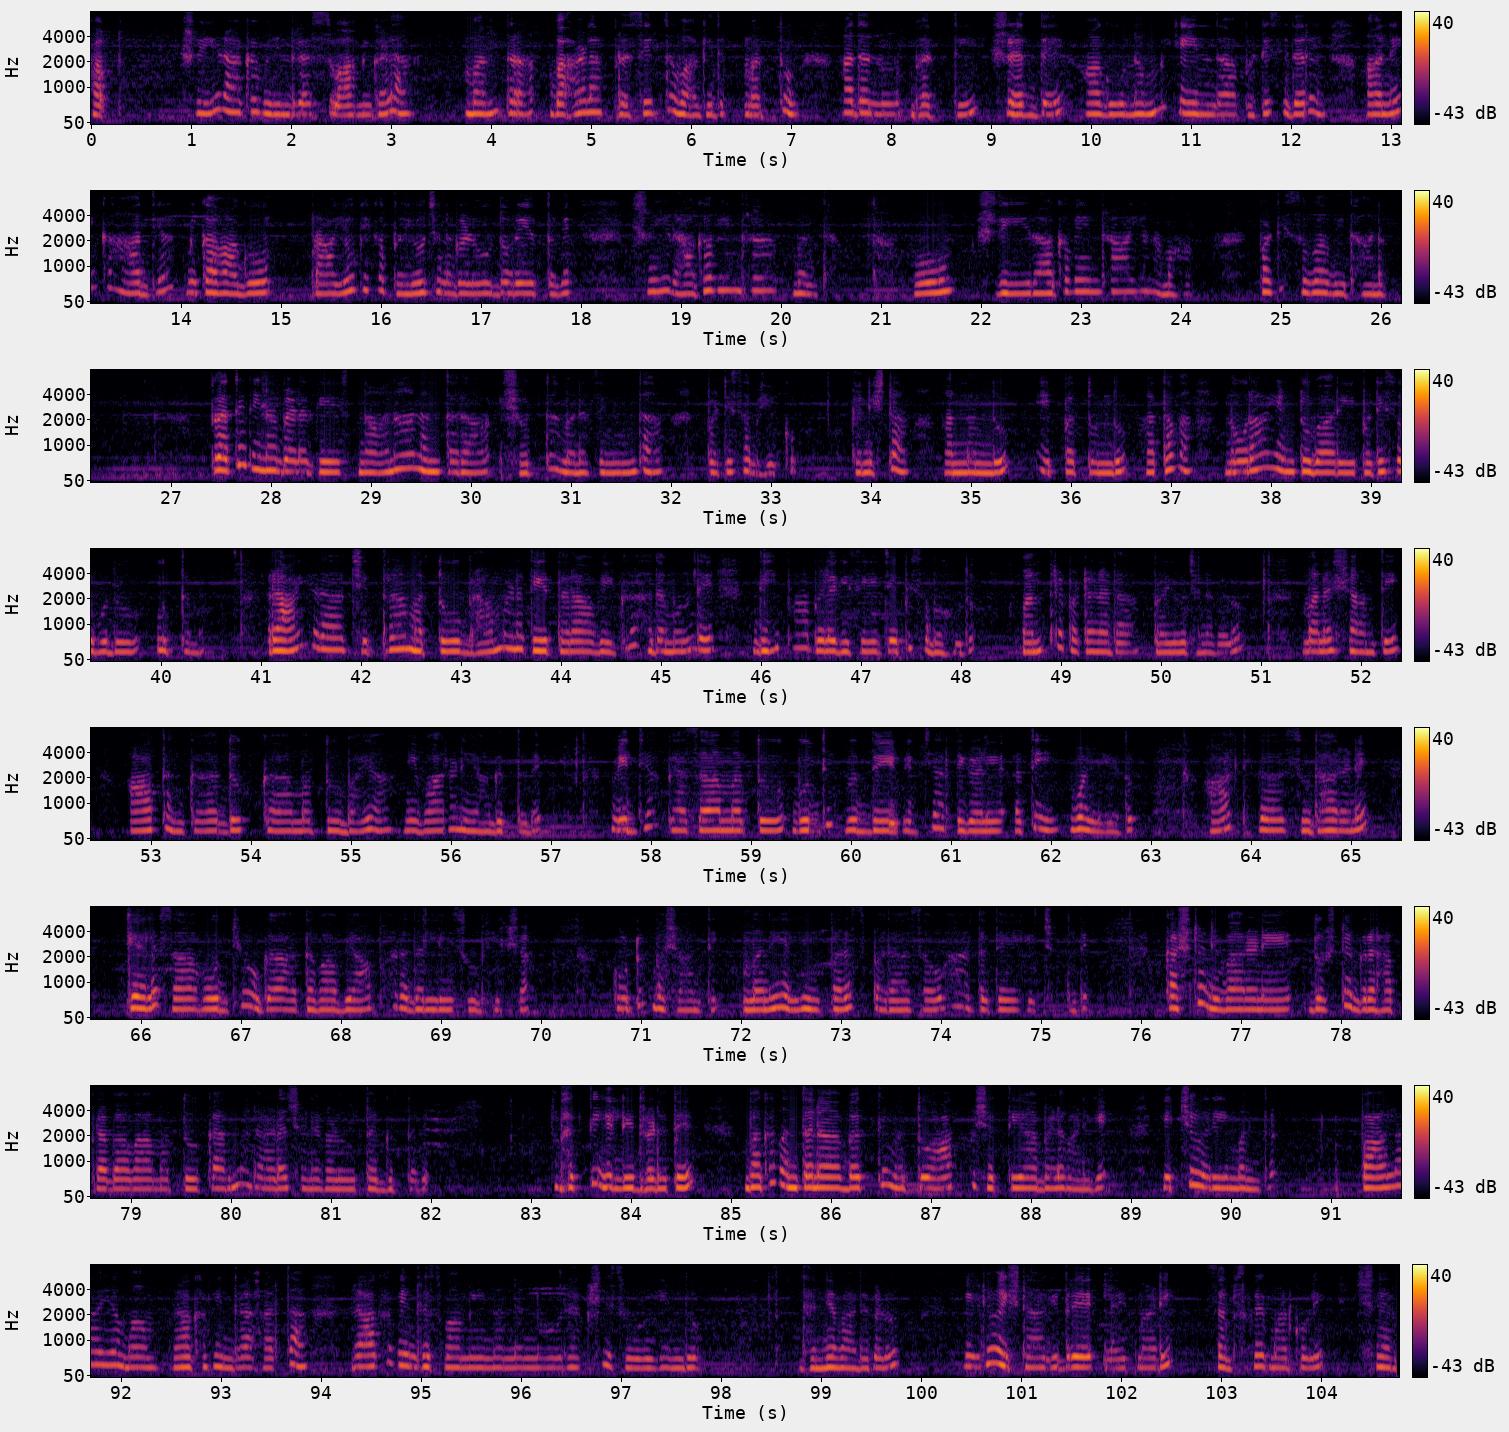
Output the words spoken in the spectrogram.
ಹೌದು. ಶ್ರೀ ರಾಘವೇಂದ್ರ ಸ್ವಾಮಿಗಳ ಮಂತ್ರ ಬಹಳ ಪ್ರಸಿದ್ಧವಾಗಿದೆ ಮತ್ತು ಅದನ್ನು ಭಕ್ತಿ, ಶ್ರದ್ಧೆ ಹಾಗೂ ನಂಬಿಕೆಯಿಂದ ಪಠಿಸಿದರೆ ಅನೇಕ ಆಧ್ಯಾತ್ಮಿಕ ಹಾಗೂ ಪ್ರಾಯೋಗಿಕ ಪ್ರಯೋಜನಗಳು ದೊರೆಯುತ್ತವೆ. ಶ್ರೀ ರಾಘವೇಂದ್ರ ಮಂತ್ರ. ಓಂ ಶ್ರೀ ರಾಘವೇಂದ್ರಾಯ ನಮಃ. ಪಠಿಸುವ ವಿಧಾನ. ಪ್ರತಿದಿನ ಬೆಳಗ್ಗೆ ಸ್ನಾನಾನಂತರ ಶುದ್ಧ ಮನಸ್ಸಿನಿಂದ ಪಠಿಸಬೇಕು. ಕನಿಷ್ಠ ಹನ್ನೊಂದು, ಇಪ್ಪತ್ತೊಂದು ಅಥವಾ ನೂರ ಎಂಟು ಬಾರಿ ಪಠಿಸುವುದು ಉತ್ತಮ. ರಾಯರ ಚಿತ್ರ ಮತ್ತು ಬ್ರಾಹ್ಮಣ ತೀರ್ಥರ ವಿಗ್ರಹದ ಮುಂದೆ ದೀಪ ಬೆಳಗಿಸಿ ಜಪಿಸಬಹುದು. ಮಂತ್ರ ಪಠಣದ ಪ್ರಯೋಜನಗಳು, ಮನಃಶಾಂತಿ, ಆತಂಕ, ದುಃಖ ಮತ್ತು ಭಯ ನಿವಾರಣೆಯಾಗುತ್ತದೆ. ವಿದ್ಯಾಭ್ಯಾಸ ಮತ್ತು ಬುದ್ಧಿವೃದ್ಧಿ ವಿದ್ಯಾರ್ಥಿಗಳೇ ಅತಿ ಒಳ್ಳೆಯದು. ಆರ್ಥಿಕ ಸುಧಾರಣೆ, ಕೆಲಸ, ಉದ್ಯೋಗ ಅಥವಾ ವ್ಯಾಪಾರದಲ್ಲಿ ಸುಭಿಕ್ಷ, ಕುಟುಂಬ ಶಾಂತಿ, ಮನೆಯಲ್ಲಿ ಪರಸ್ಪರ ಸೌಹಾರ್ದತೆ ಹೆಚ್ಚುತ್ತದೆ. ಕಷ್ಟ ನಿವಾರಣೆ ದುಷ್ಟಗ್ರಹ ಪ್ರಭಾವ ಮತ್ತು ಕರ್ಮದ ಅಡಚಣೆಗಳು ತಗ್ಗುತ್ತವೆ. ಭಕ್ತಿಯಲ್ಲಿ ದೃಢತೆ ಭಗವಂತನ ಭಕ್ತಿ ಮತ್ತು ಆತ್ಮಶಕ್ತಿಯ ಬೆಳವಣಿಗೆ. ಹೆಚ್ಚುವರಿ ಮಂತ್ರ. ಪಾಲಾಯ ಮಾಂ ರಾಘವೇಂದ್ರ ಅರ್ಥ. ರಾಘವೇಂದ್ರ ಸ್ವಾಮಿ ನನ್ನನ್ನು ರಕ್ಷಿಸು ಎಂದು. ಧನ್ಯವಾದಗಳು. ವಿಡಿಯೋ ಇಷ್ಟ ಆಗಿದ್ದರೆ ಲೈಕ್ ಮಾಡಿ, ಸಬ್ಸ್ಕ್ರೈಬ್ ಮಾಡ್ಕೊಳ್ಳಿ, ಶೇರ್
